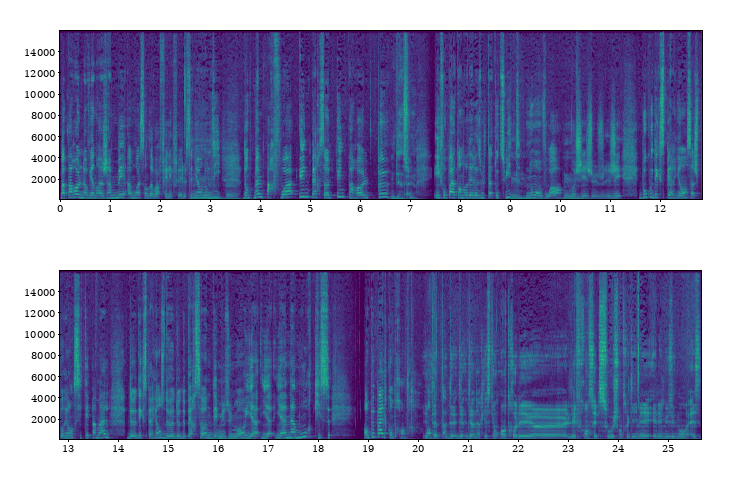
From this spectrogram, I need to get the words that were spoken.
ma parole ne reviendra jamais à moi sans avoir fait l'effet. Le Seigneur nous le dit. Hmm. Donc même parfois, une personne, une parole peut... Bien sûr. Euh, et il ne faut pas attendre des résultats tout de suite. Hmm. Nous, on voit. Moi, j'ai beaucoup d'expériences. Hein, je pourrais en citer pas mal d'expériences de, de, personnes, des musulmans. Il y a, il y a, il y a un amour qui se on ne peut pas le comprendre. Et Dernière question, entre les, euh, les Français de souche, entre guillemets, et les musulmans, est-ce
